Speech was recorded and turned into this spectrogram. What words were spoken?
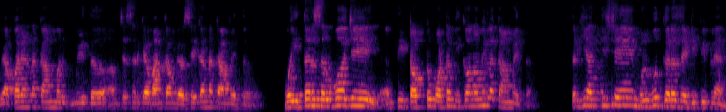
व्यापाऱ्यांना काम मिळतं. आमच्यासारख्या बांधकाम व्यावसायिकांना काम मिळतं. व इतर सर्व जे अगदी टॉप टू बॉटम इकॉनॉमीला काम मिळतं. तर ही अतिशय मूलभूत गरज आहे डीपी प्लॅन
